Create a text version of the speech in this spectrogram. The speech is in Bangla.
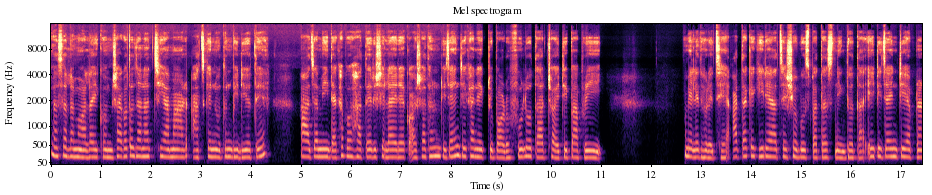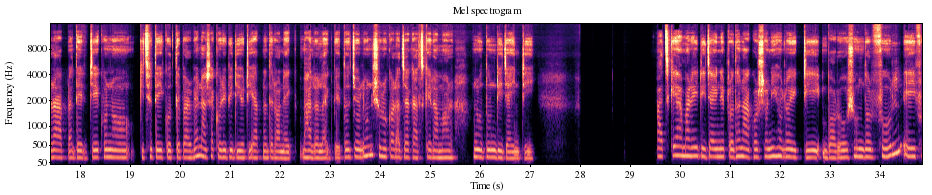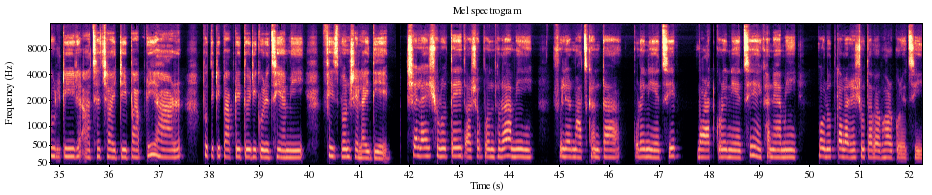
আসসালামু আলাইকুম। স্বাগত জানাচ্ছি আমার আজকের নতুন ভিডিওতে। আজ আমি দেখাবো হাতের সেলাইয়ের এক অসাধারণ ডিজাইন, যেখানে একটি বড় ফুল ও তার ছয়টি পাপড়ি মেলে ধরেছে। আর তাকে ঘিরে আছে সবুজ পাতা, স্নিগ্ধতা। এই ডিজাইনটি আপনারা আপনাদের যে কোনো কিছুতেই করতে পারবেন। আশা করি ভিডিওটি আপনাদের অনেক ভালো লাগবে। তো চলুন শুরু করা যাক আজকের আমার নতুন ডিজাইনটি। আজকে আমার এই ডিজাইনের প্রধান আকর্ষণই হলো একটি বড় সুন্দর ফুল। এই ফুলটির আছে ছয়টি পাপড়ি আর প্রতিটি পাপড়ি তৈরি করেছি আমি ফিসবন সেলাই দিয়ে। সেলাই শুরুতেই দর্শক বন্ধুরা, আমি ফুলের মাঝখানটা করে নিয়েছি ভরাট করে নিয়েছি। এখানে আমি হলুদ কালারের সুতা ব্যবহার করেছি।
